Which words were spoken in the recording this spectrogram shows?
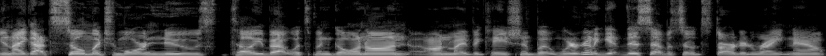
And I got so much more news to tell you about what's been going on on my vacation, but we're going to get this episode started right now.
